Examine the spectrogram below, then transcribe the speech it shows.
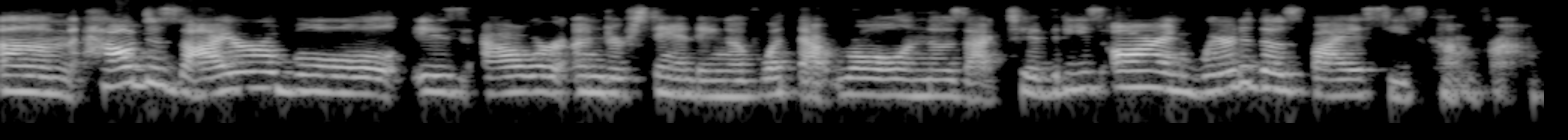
Um, how desirable is our understanding of what that role and those activities are and where do those biases come from?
